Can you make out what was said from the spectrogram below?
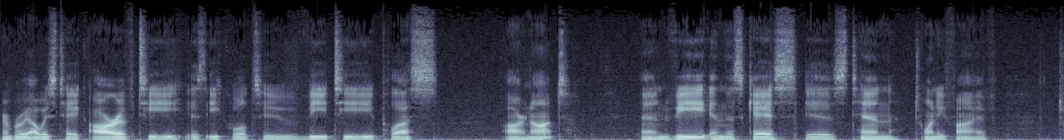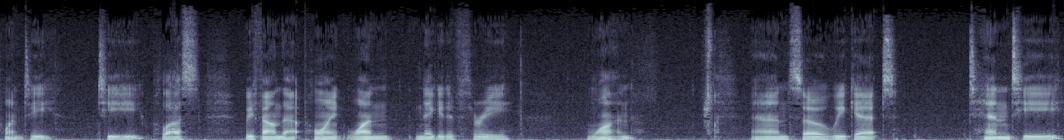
Remember, we always take r of t is equal to vt plus r naught. And v in this case is 10, 25, 20 t plus, we found that point, 1, negative 3, 1. And so we get 10t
